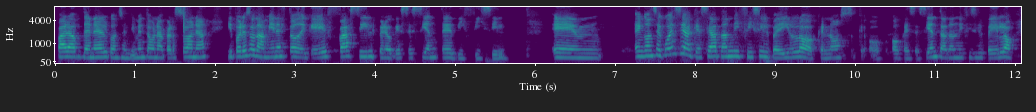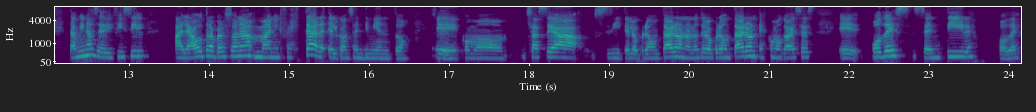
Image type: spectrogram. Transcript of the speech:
para obtener el consentimiento de una persona, y por eso también esto de que es fácil, pero que se siente difícil. Em, en consecuencia, que sea tan difícil pedirlo, que no, o, o, que se sienta tan difícil pedirlo, también hace difícil a la otra persona manifestar el consentimiento. Eh, como ya sea si te lo preguntaron o no te lo preguntaron, es como que a veces eh, podés sentir, podés,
